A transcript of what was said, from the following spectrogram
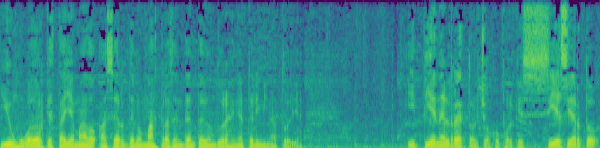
Y un jugador que está llamado a ser de lo más trascendente de Honduras en esta eliminatoria. Y tiene el reto el Choco, porque si es cierto,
